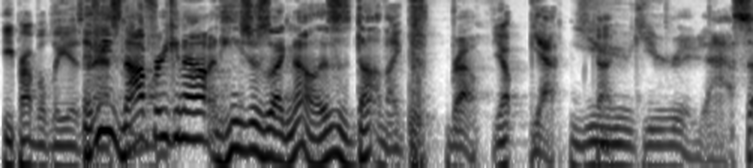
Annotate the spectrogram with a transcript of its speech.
he probably is. If he's Ascon not one. freaking out and he's just like, no, this is done. Like, bro, Yep. yeah, you Okay. you're an ass. So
